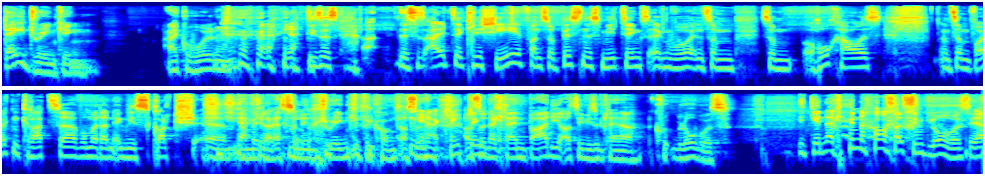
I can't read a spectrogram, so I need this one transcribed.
Daydrinking. Alkohol. ja, dieses, das ist alte Klischee von so Business-Meetings irgendwo in so einem, so einem Hochhaus, in so einem Wolkenkratzer, wo man dann irgendwie Scotch äh, ja, damit genau, erstmal so. einen Drink bekommt. Aus so, Ja, einem, klingt- aus so einer kleinen Bar, die aussieht wie so ein kleiner Globus. Genau, genau, aus dem Globus, ja.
